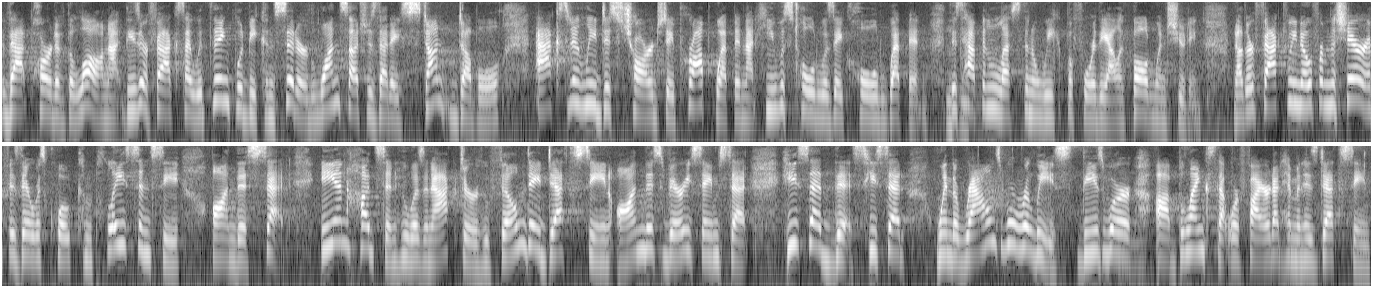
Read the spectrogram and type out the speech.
that part of the law. Now, these are facts I would think would be considered. One such is that a stunt double accidentally discharged a prop weapon that he was told was a cold weapon. This mm-hmm. happened less than a week before the Alec Baldwin shooting. Another fact we know from the sheriff is there was, quote, complacency on this set. Ian Hudson, who was an actor who filmed a death scene on this very same set, he said this. He said, when the rounds were released, these were uh, blanks that were fired at him in his death scene.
